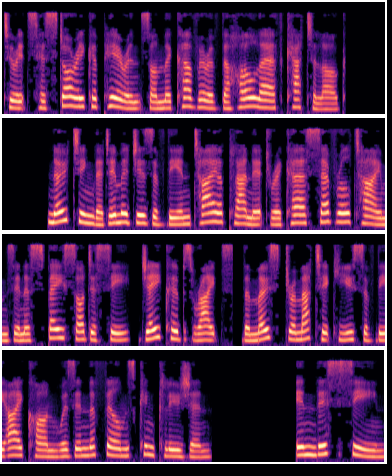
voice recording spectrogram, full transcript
to its historic appearance on the cover of the Whole Earth catalogue. Noting that images of the entire planet recur several times in A Space Odyssey, Jacobs writes, the most dramatic use of the icon was in the film's conclusion. In this scene,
